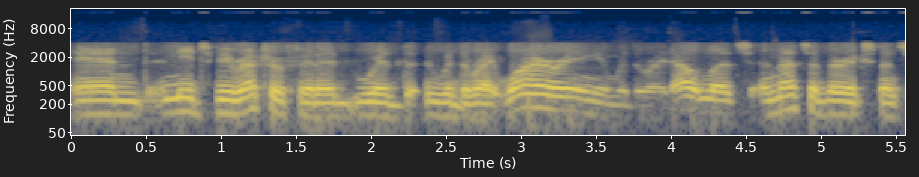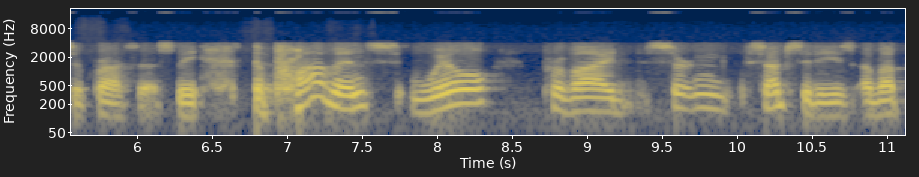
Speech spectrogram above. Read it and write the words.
and need to be retrofitted with with the right wiring and with the right outlets, and that's a very expensive process. The the province will provide certain subsidies of up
